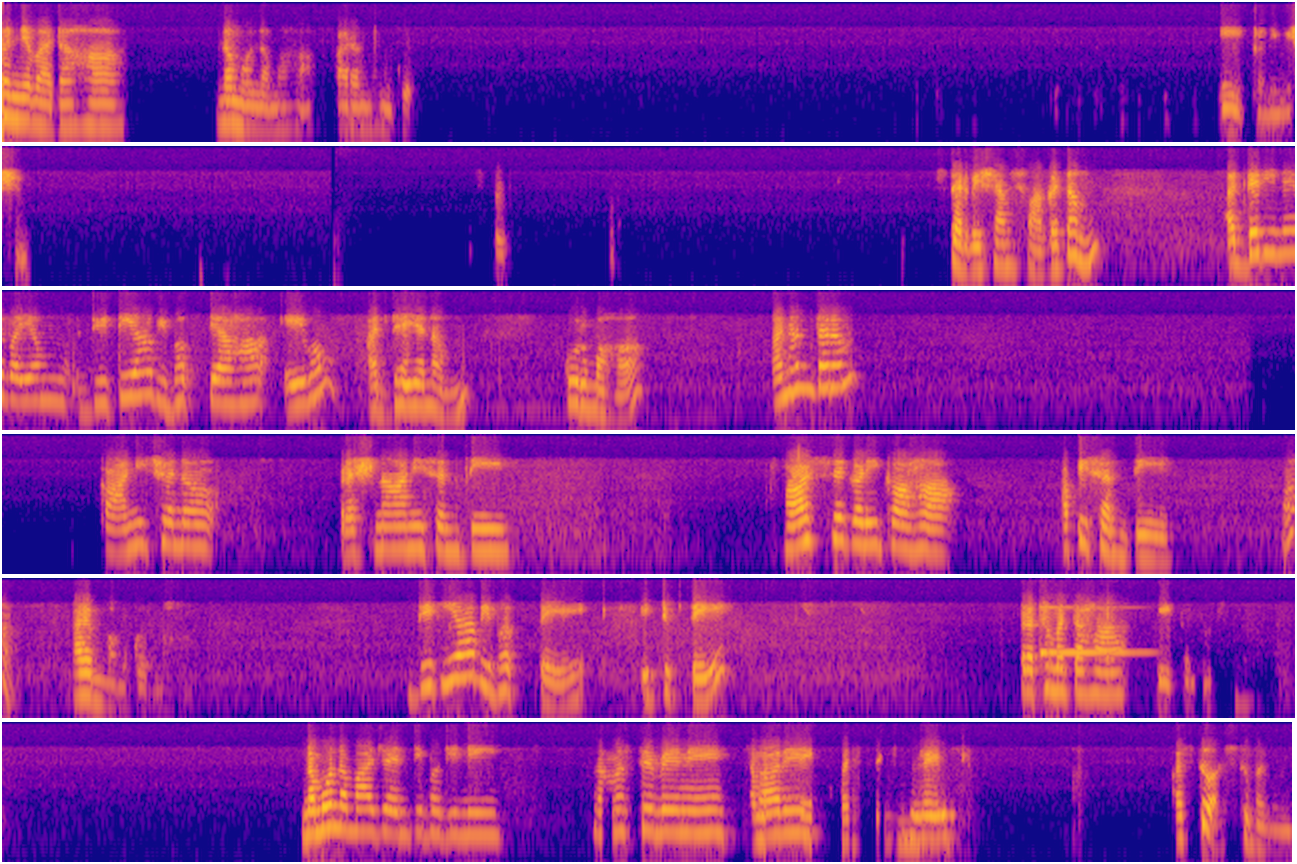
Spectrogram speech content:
धन्यवादः नमो नमः, आरम्भं कुरु एकनिमिषम् सर्वेषां स्वागतम्। अद्यदिने वयं द्वितीयाविभक्त्याः एवम् अध्ययनं कुर्मः। अनन्तरं कानिचन प्रश्नानि सन्ति। हास्यगणिकाः अपि सन्ति। आरम्भं कुर्मः। द्वितीया विभक्ते इत्युक्ते प्रथमतः एकं नमो नमः जयन्ती भगिनी। नमस्ते बेनि। अस्तु अस्तु भगिनि।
